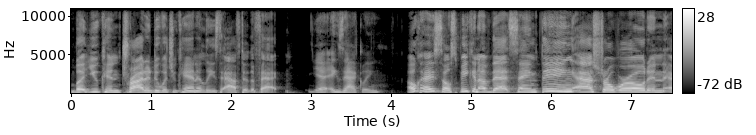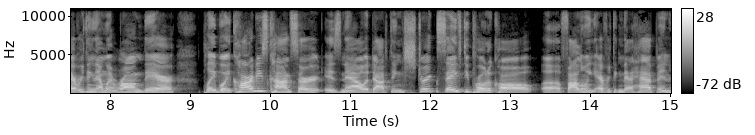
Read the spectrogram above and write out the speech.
but you can try to do what you can at least after the fact. Yeah, exactly. Okay, so speaking of that same thing, Astroworld and everything that went wrong there, Playboi Carti's concert is now adopting strict safety protocol uh, following everything that happened,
